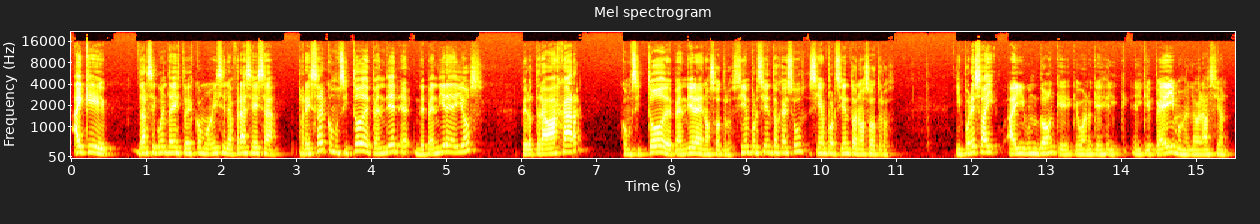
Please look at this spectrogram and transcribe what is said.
hay que darse cuenta de esto, es como dice la frase esa, rezar como si todo dependiera, dependiera de Dios, pero trabajar como si todo dependiera de nosotros. 100% Jesús, 100% nosotros. Y por eso hay, hay un don que, bueno, que es el, el, que pedimos en la oración.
